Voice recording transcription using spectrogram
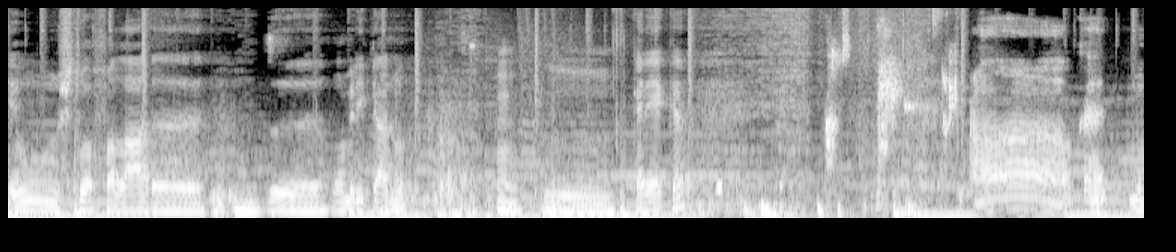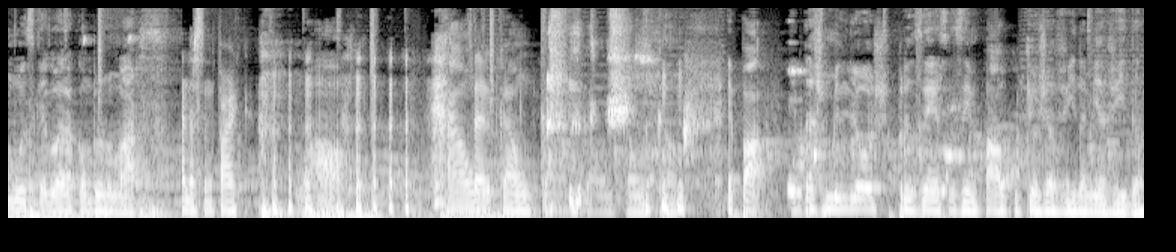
eu estou a falar uh, de um americano hum. um, careca. Ah, ok. Uma música agora com Bruno Mars. Anderson Park. Uau! Cão, cão, cão, cão, cão, cão. Epá, é das melhores presenças em palco que eu já vi na minha vida.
